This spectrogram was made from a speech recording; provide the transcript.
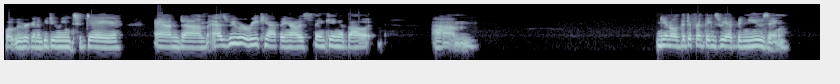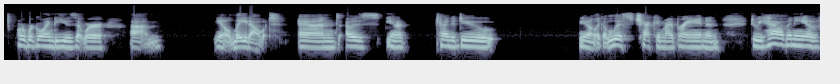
what we were going to be doing today. And um, as we were recapping, I was thinking about, um, you know, the different things we had been using or we're going to use that were, um, you know, laid out. And I was, you know, trying to do you know like a list check in my brain and do we have any of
